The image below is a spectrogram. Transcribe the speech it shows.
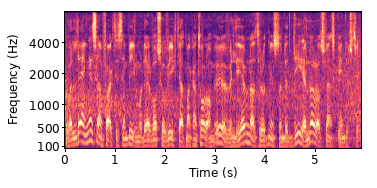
Det var länge sedan faktiskt en bilmodell var så viktig att man kan tala om överlevnad för åtminstone delar av svenska industrin.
